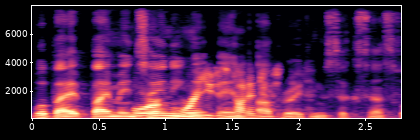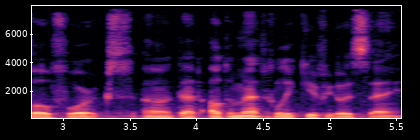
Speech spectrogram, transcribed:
Well, by, by maintaining or, or and operating successful forks uh, that automatically give you a say,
